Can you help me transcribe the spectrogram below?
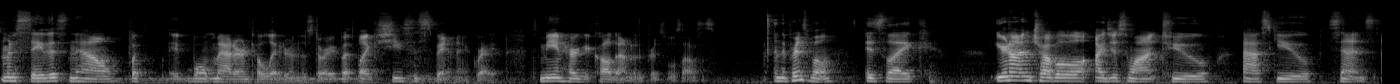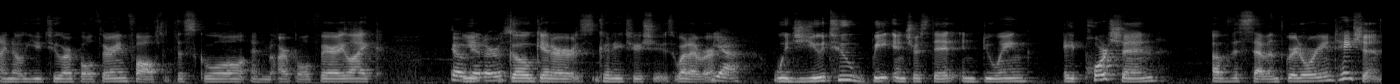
I'm gonna say this now, but it won't matter until later in the story. But like, she's Hispanic, right? So me and her get called down to the principal's office, and the principal is like, "You're not in trouble. I just want to ask you, since I know you two are both very involved at the school and are both very like go getters, go getters, goody two shoes, whatever. Yeah. Would you two be interested in doing a portion of the seventh grade orientation?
